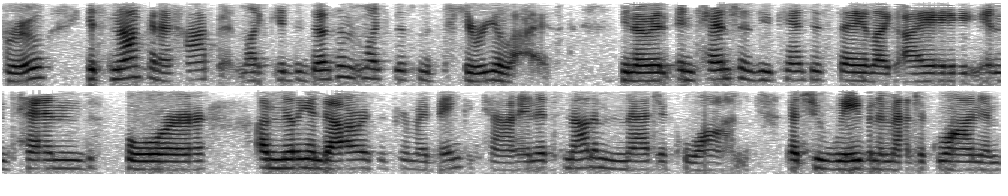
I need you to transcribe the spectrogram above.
true, it's not going to happen. Like it doesn't like this materialize. You know, in, intentions you can't just say like I intend for a million dollars to appear in my bank account and it's not a magic wand that you wave in a magic wand and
